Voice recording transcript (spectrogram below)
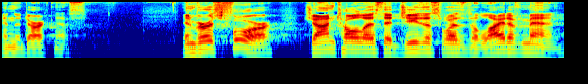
in the darkness. In verse 4, John told us that Jesus was the light of men.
